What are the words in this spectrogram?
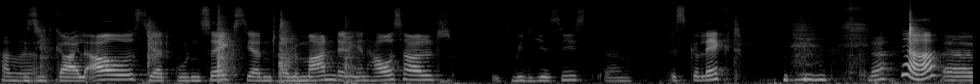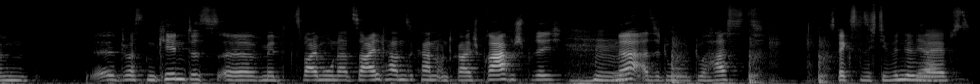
Haben Die wir. sieht geil aus, die hat guten Sex, die hat einen tollen Mann, der ihren Haushalt, wie du hier siehst, ähm, ist geleckt. ne? ja, ähm, äh, du hast ein Kind, das äh, mit zwei Monaten Seil tanzen kann und drei Sprachen spricht. Mhm. Ne? Also du, du hast es wechselt sich die Windel Ja. selbst.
